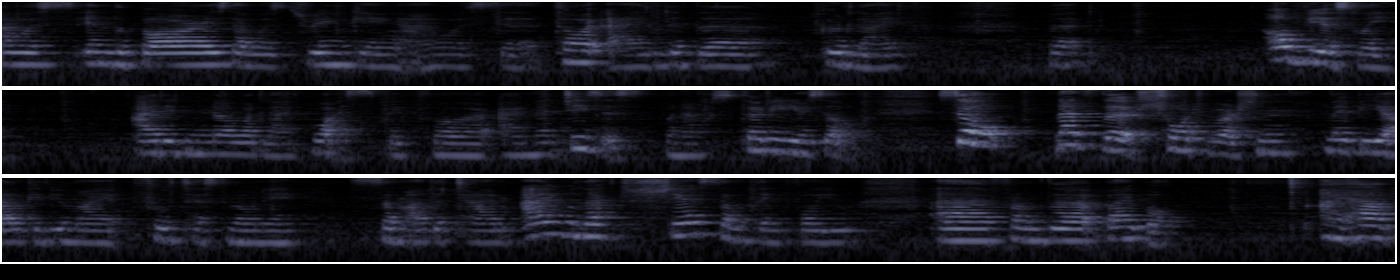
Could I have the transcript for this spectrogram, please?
I was in the bars, I was drinking, I was uh, thought I lived a good life, but obviously I didn't know what life was before I met Jesus when I was 30 years old. So that's the short version. Maybe I'll give you my full testimony some other time. I would like to share something for you uh, from the Bible. I have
